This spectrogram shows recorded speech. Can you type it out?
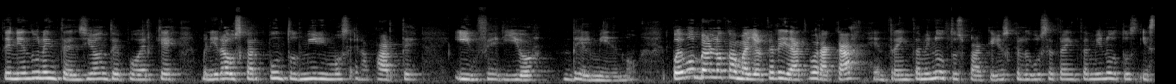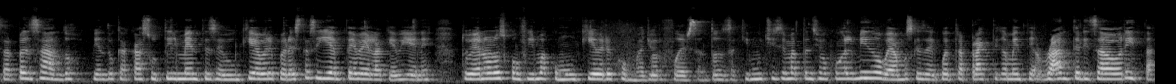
teniendo una intención de poder que venir a buscar puntos mínimos en la parte inferior del mismo. Podemos verlo con mayor claridad por acá en 30 minutos para aquellos que les guste 30 minutos y estar pensando, viendo que acá sutilmente se ve un quiebre, pero esta siguiente vela que viene todavía no nos confirma como un quiebre con mayor fuerza. Entonces aquí muchísima atención con el mismo, veamos que se encuentra prácticamente ranterizado ahorita,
